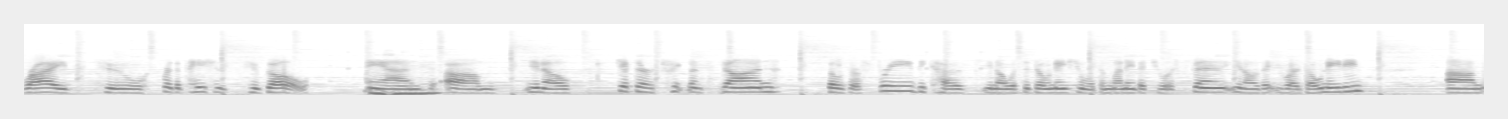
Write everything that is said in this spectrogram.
rides to for the patients to go and um, you know get their treatments done. Those are free because you know with the donation, with the money that you are spend, you know that you are donating. Um,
